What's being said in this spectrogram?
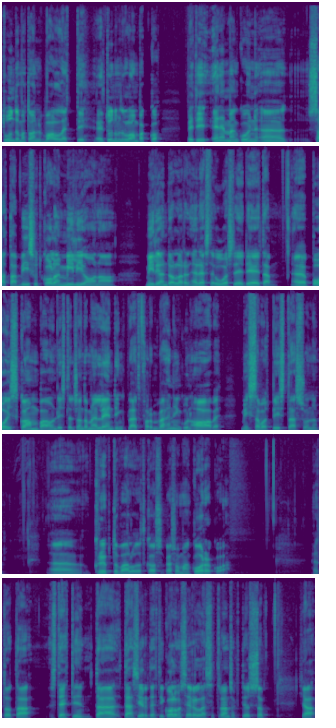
tuntematon valletti, eli tuntematon lompakko, veti enemmän kuin äh, 153 miljoonaa miljoonan dollarin edestä USDtä äh, pois Compoundista. Eli se on tämmöinen lending-platformi, vähän niin kuin Aave, missä voit pistää sun äh, kryptovaluutat kasvamaan korkoa. Ja tota, tämä, tämä siirto tehtiin kolmessa erilaisessa transaktiossa – ja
